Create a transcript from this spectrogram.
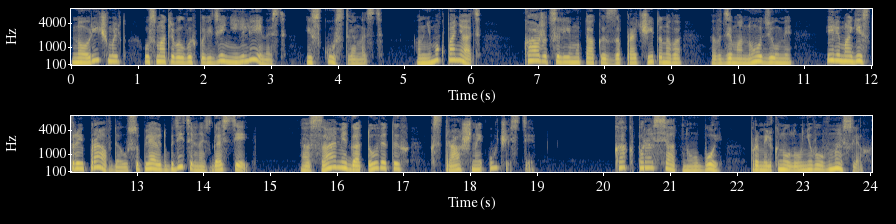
но Ричмольд усматривал в их поведении елейность, искусственность. Он не мог понять, кажется ли ему так из-за прочитанного в демонодиуме, или магистры и правда усыпляют бдительность гостей, а сами готовят их к страшной участи. Как поросят на убой промелькнуло у него в мыслях.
